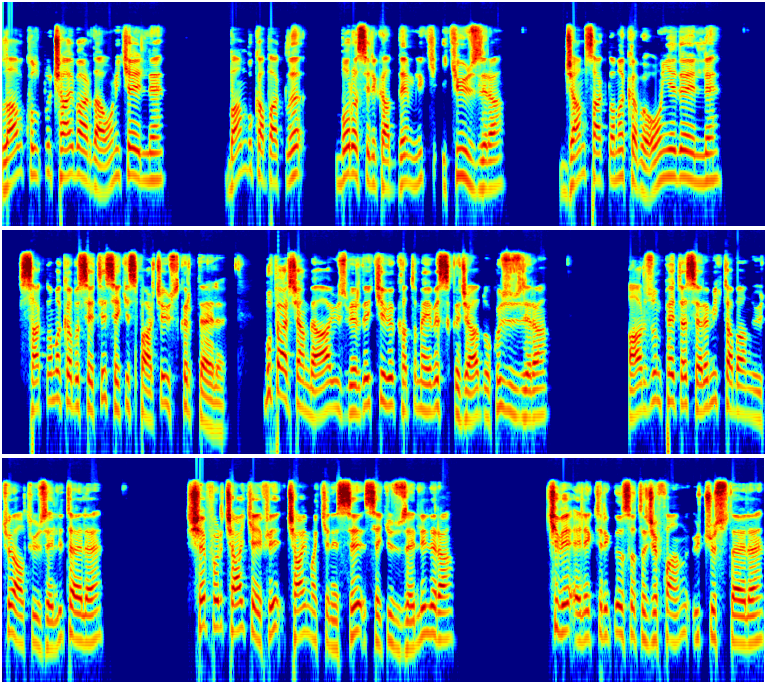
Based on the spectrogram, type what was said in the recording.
Lav kulplu çay bardağı 12.50. Bambu kapaklı borosilikat demlik 200 lira. Cam saklama kabı 17.50. Saklama kabı seti 8 parça 140 TL. Bu perşembe A101'de kivi katı meyve sıkacağı 900 lira. Arzum Peta seramik tabanlı ütü 650 TL. Schaefer çay keyfi çay makinesi 850 lira. Kivi elektrikli ısıtıcı fan 300 TL.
